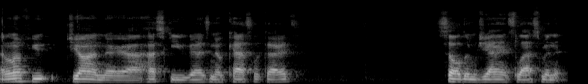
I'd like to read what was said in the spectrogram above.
I don't know if you, John or uh, Husky, you guys know Castle cards. Sold them Giants last minute.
